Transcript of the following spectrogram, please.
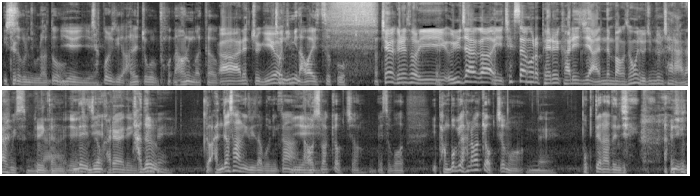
있어서 그런지 몰라도 예, 예. 자꾸 이렇게 아래쪽으로 뭐 나오는 것 같아요. 아 아래쪽이요. 전 이미 나와 있었고 제가 그래서 이 의자가 이 책상으로 배를 가리지 않는 방송은 요즘 좀 잘 안 하고 있습니다. 그러니까요. 예, 근데 이제 가려야 되기 다들 때문에. 그 앉아서 하는 일이다 보니까 예. 나올 수밖에 없죠. 그래서 뭐 이 방법이 하나밖에 없죠. 뭐 네. 복대라든지 아니면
